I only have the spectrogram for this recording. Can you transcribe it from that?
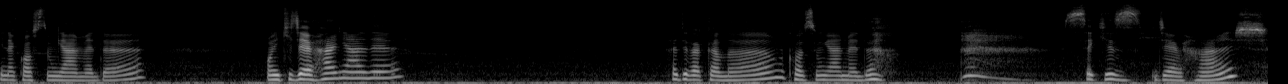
Yine kostüm gelmedi. 12 cevher geldi. Hadi bakalım. Kostüm gelmedi. 8 cevher.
